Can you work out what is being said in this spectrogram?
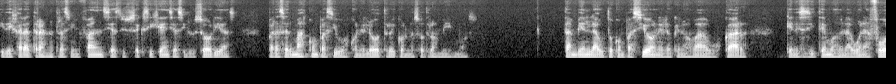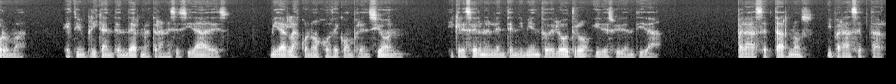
y dejar atrás nuestras infancias y sus exigencias ilusorias para ser más compasivos con el otro y con nosotros mismos. También la autocompasión es lo que nos va a buscar que necesitemos de una buena forma. Esto implica entender nuestras necesidades, mirarlas con ojos de comprensión, y crecer en el entendimiento del otro y de su identidad, para aceptarnos y para aceptar.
